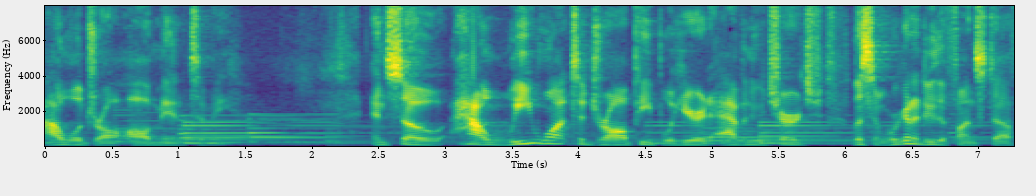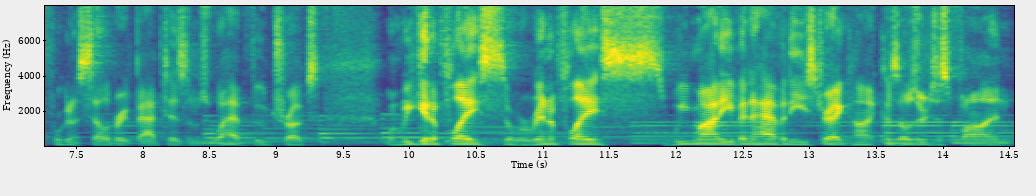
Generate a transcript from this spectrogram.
I will draw all men to me. And so, how we want to draw people here at Avenue Church, listen, we're gonna do the fun stuff. We're gonna celebrate baptisms. We'll have food trucks. When we get a place or we're in a place, we might even have an Easter egg hunt because those are just fun.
